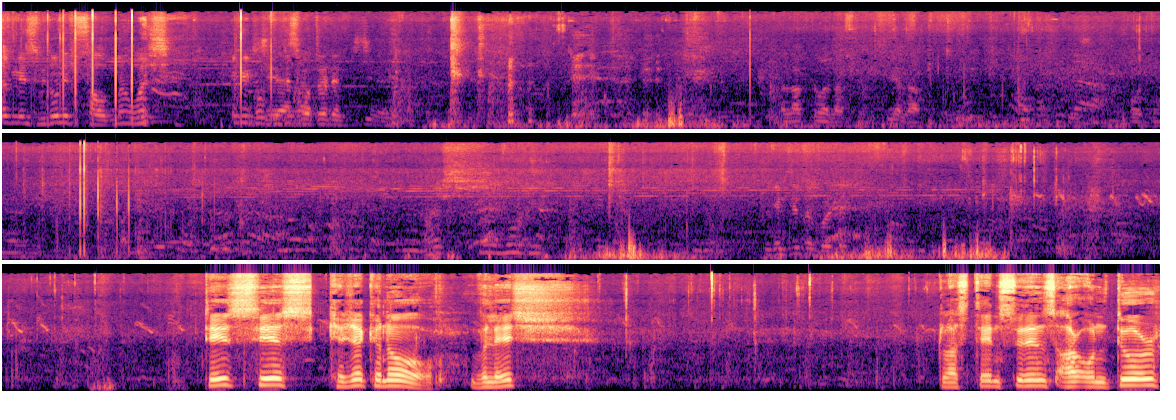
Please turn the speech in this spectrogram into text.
That means we don't need salt now. This is Khezhakeno village. Class 10 students are on tour.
